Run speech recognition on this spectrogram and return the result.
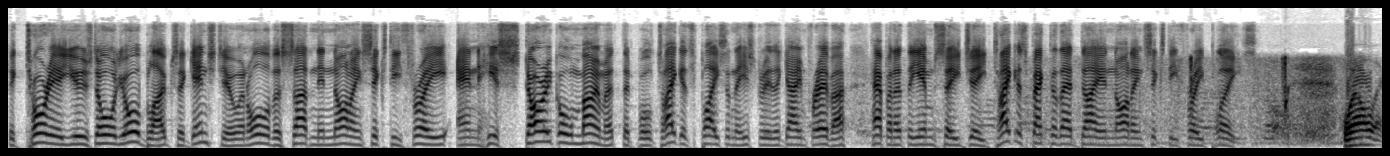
Victoria used all your blokes against you, and all of a sudden in 1963, an historical moment that will take its place in the history of the game forever happened at the MCG. Take us back to that day in 1963, please. Well,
